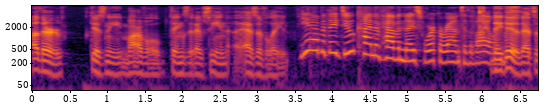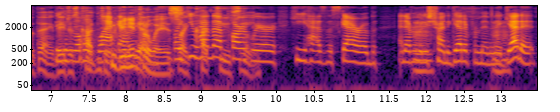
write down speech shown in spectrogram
other Disney Marvel things that I've seen as of late. Yeah, but they do kind of have a nice workaround to the violence. They do. That's the thing. They Because of just the whole cut blackout Convenient thing. cutaways. Like, like, you have that part scene. where he has the scarab and everybody's trying to get it from him and they get it.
